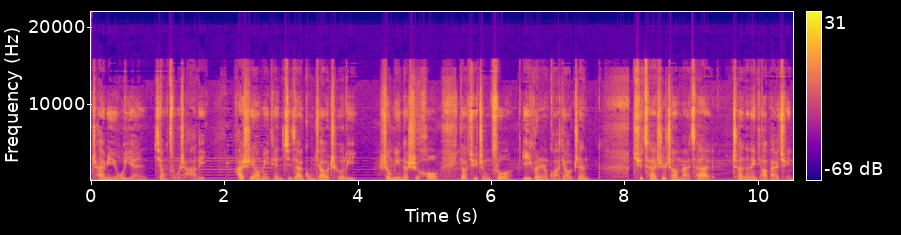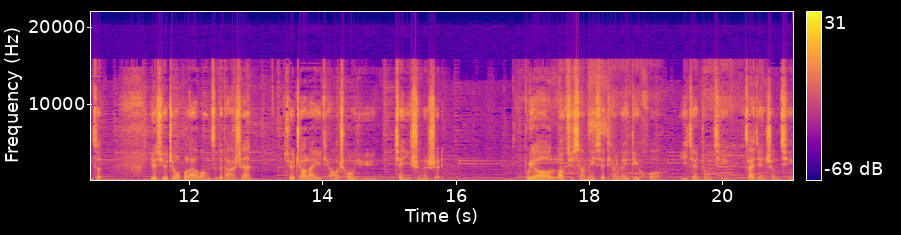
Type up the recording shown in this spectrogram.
柴米油盐酱醋茶里，还是要每天挤在公交车里。生病的时候要去诊所一个人挂吊针，去菜市场买菜穿的那条白裙子，也许招不来王子的搭讪，却招来一条臭鱼溅一身的水。不要老去想那些天雷地火、一见钟情、再见生情、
